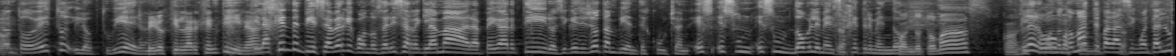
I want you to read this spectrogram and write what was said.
hicieron todo esto y lo obtuvieron. Pero es que en la Argentina... que la gente empiece a ver que cuando salís a reclamar, a pegar tiros y qué sé yo, también te escuchan. Es, es, un, es un doble mensaje tremendo. Cuando tomás, cuando claro, cuando tomás cuando- te pagan 50 lucas.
